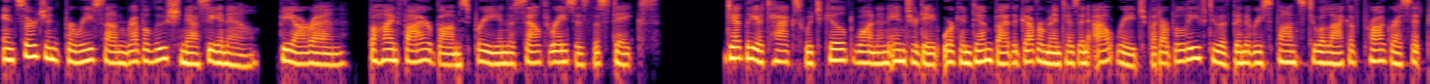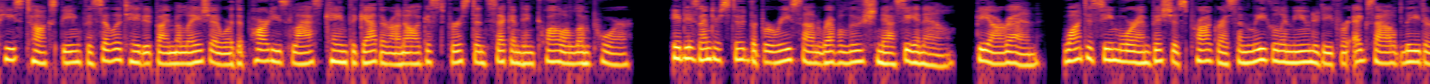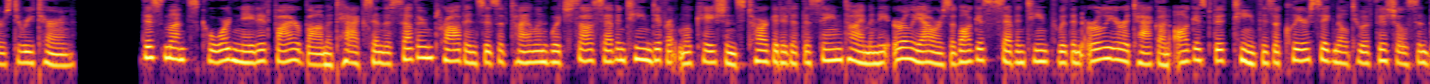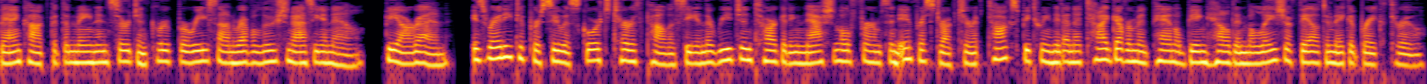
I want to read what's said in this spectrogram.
Insurgent Barisan Revolusi Nasional, BRN, behind firebomb spree in the south raises the stakes. Deadly attacks which killed one and injured eight were condemned by the government as an outrage but are believed to have been a response to a lack of progress at peace talks being facilitated by Malaysia where the parties last came together on August 1 and 2 in Kuala Lumpur. It is understood the Barisan Revolusi Nasional, BRN, want to see more ambitious progress and legal immunity for exiled leaders to return. This month's coordinated firebomb attacks in the southern provinces of Thailand, which saw 17 different locations targeted at the same time in the early hours of August 17, with an earlier attack on August 15, is a clear signal to officials in Bangkok that the main insurgent group Barisan Revolusi Nasional (BRN) is ready to pursue a scorched earth policy in the region targeting national firms and infrastructure. Talks between it and a Thai government panel being held in Malaysia failed to make a breakthrough.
